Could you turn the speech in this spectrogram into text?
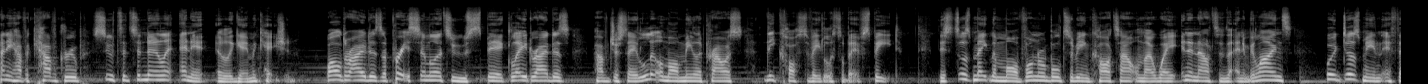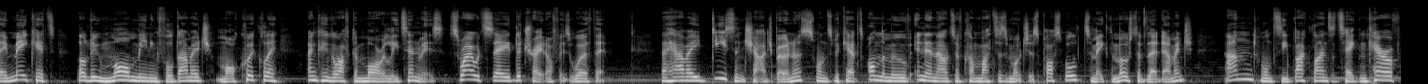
and you have a cav group suited to nearly any early game occasion. Wild Riders are pretty similar to Spear Glade Riders, have just a little more melee prowess at the cost of a little bit of speed. This does make them more vulnerable to being caught out on their way in and out of the enemy lines, but it does mean if they make it, they'll do more meaningful damage more quickly and can go after more elite enemies, so I would say the trade-off is worth it. They have a decent charge bonus, want to be kept on the move in and out of combat as much as possible to make the most of their damage, and once the backlines are taken care of,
